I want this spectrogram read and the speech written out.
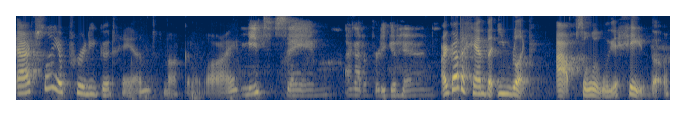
actually, a pretty good hand. Not gonna lie. Me's same. I got a pretty good hand. I got a hand that you like absolutely hate though.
